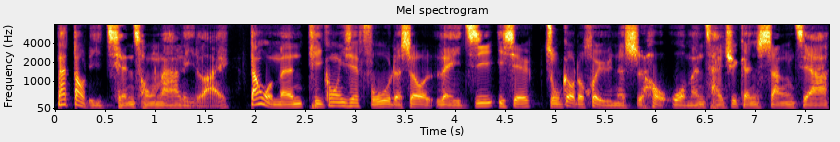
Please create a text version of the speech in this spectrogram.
那到底钱从哪里来？当我们提供一些服务的时候，累积一些足够的会员的时候，我们才去跟商家、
